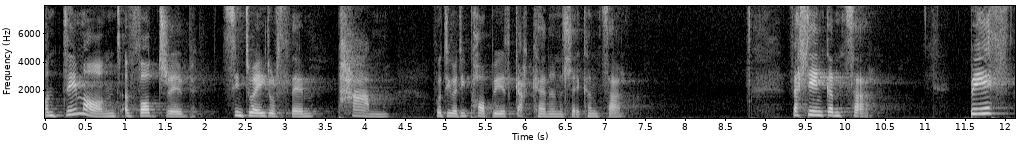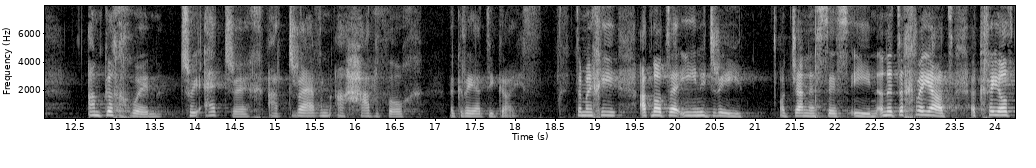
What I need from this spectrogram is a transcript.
ond dim ond y fodryb sy'n dweud wrthym pam fod i wedi pobi'r gacen yn y lle cyntaf. Felly yn gyntaf, beth am gychwyn trwy edrych ar drefn a harddwch y greadigaeth. Dyma chi adnodau 1 i 3 o Genesis 1. Yn y dechreuad, y creodd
